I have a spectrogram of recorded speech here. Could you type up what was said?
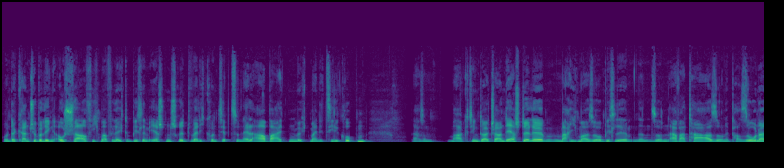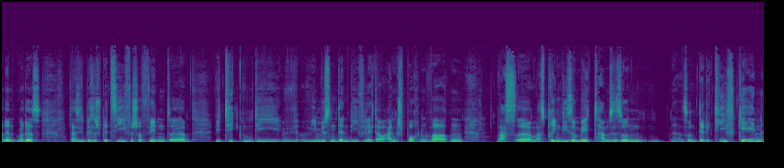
Und da kannst du überlegen, oh, scharf ich mal vielleicht ein bisschen im ersten Schritt, weil ich konzeptionell arbeiten möchte, meine Zielgruppen also Marketing Deutscher an der Stelle mache ich mal so ein bisschen so ein Avatar, so eine Persona nennt man das, dass ich ein bisschen spezifischer finde, äh, wie ticken die, wie müssen denn die vielleicht auch angesprochen werden, was, äh, was bringen die so mit? Haben sie so ein, so ein Detektivgehen?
